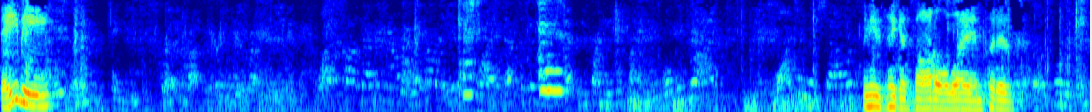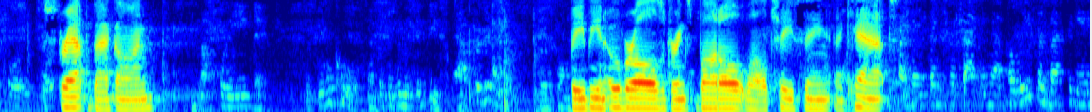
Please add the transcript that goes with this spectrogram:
Baby. We need to take his bottle away and put his strap back on. Baby in overalls drinks bottle while chasing a cat. Thank you for tracking that. Police investigating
